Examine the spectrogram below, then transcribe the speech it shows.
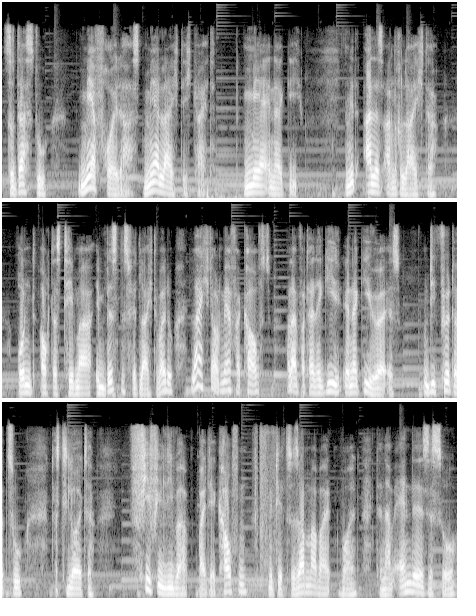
sodass du mehr Freude hast, mehr Leichtigkeit, mehr Energie. Dann wird alles andere leichter und auch das Thema im Business wird leichter, weil du leichter und mehr verkaufst, weil einfach deine Energie, Energie höher ist. Und die führt dazu, dass die Leute viel, viel lieber bei dir kaufen, mit dir zusammenarbeiten wollen. Denn am Ende ist es so,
